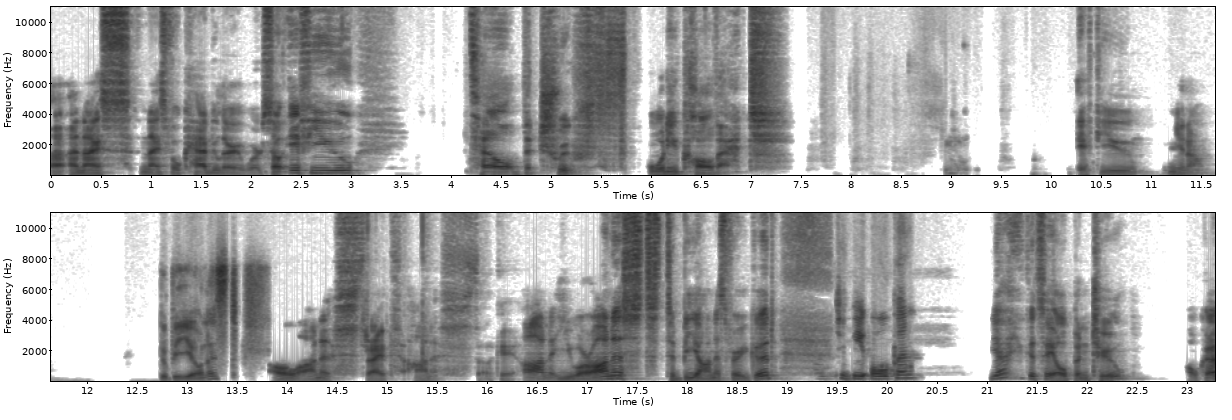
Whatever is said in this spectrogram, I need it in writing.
a, a nice nice vocabulary word. So if you tell the truth, what do you call that? If you you know To be honest, Oh, honest, right? Honest. Okay. On you are honest. To be honest, very good. To be open. Yeah, you could say open too. Okay.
